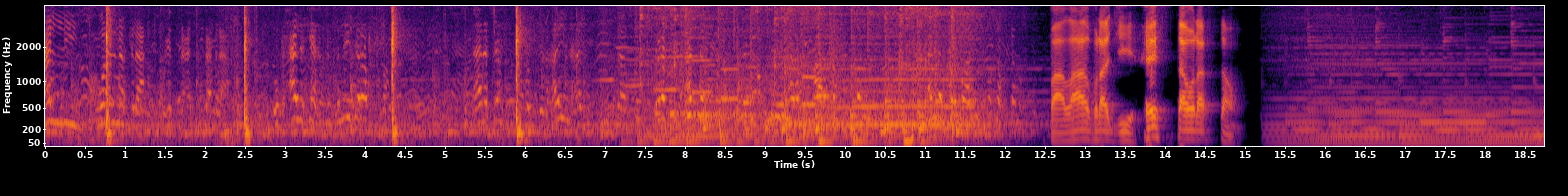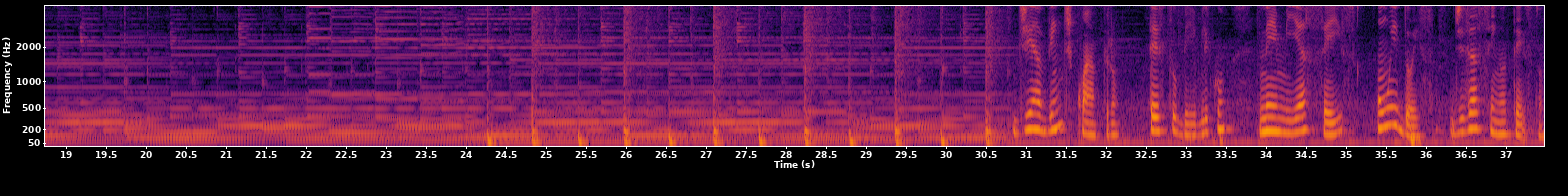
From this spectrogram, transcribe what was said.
بحال اللي ورا الماكله بغيت تستعملها وبحالك يا خدمت اللي يديرها في الصباح انا كنفكر ندير غير نعس الانسان ولكن بحال Palavra de restauração. Dia 24, texto bíblico, Neemias 6, 1 e 2. Diz assim o texto:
